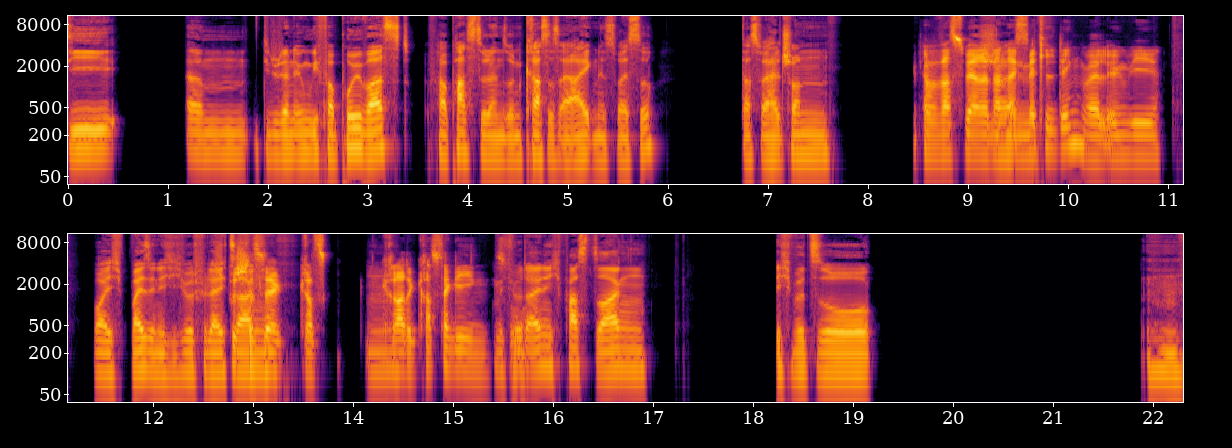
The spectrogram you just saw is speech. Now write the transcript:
die, ähm, die du dann irgendwie verpulverst, verpasst du dann so ein krasses Ereignis, weißt du? Das wäre halt schon, Aber was wäre dann ein Scheiße. Mittelding? Weil irgendwie boah, ich weiß ich nicht, ich würde vielleicht spricht sagen. das ja krass, mh, gerade krass dagegen. Ich so. würde eigentlich fast sagen, ich würde so hm,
